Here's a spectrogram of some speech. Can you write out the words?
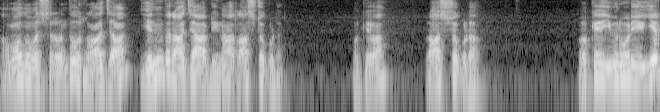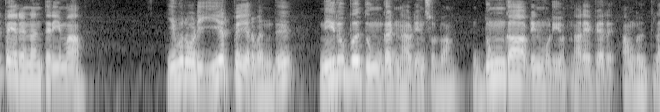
அமோக வருஷர் வந்து ஒரு ராஜா. எந்த ராஜா அப்படின்னா ராஷ்டிரகுடர். ஓகேவா ராஷ்டிரகுடா. ஓகே இவருடைய இயற்பெயர் என்னன்னு தெரியுமா? இவருடைய இயற்பெயர் வந்து நிருபதுங்கன் அப்படின்னு சொல்லுவாங்க. துங்கா அப்படின்னு முடியும் நிறைய பேர் அவங்களுக்குல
